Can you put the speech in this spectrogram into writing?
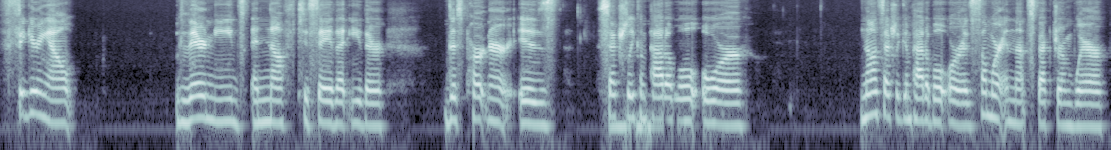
figuring out their needs enough to say that either this partner is sexually compatible or not sexually compatible or is somewhere in that spectrum where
